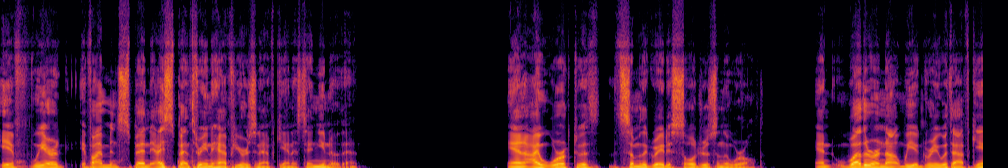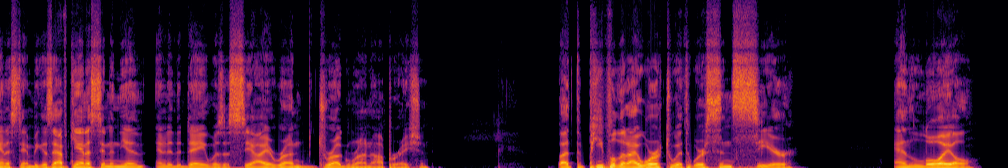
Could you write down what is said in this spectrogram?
if we are, if I've been spending, I spent three and a half years in Afghanistan, you know that. And I worked with some of the greatest soldiers in the world. And whether or not we agree with Afghanistan, because Afghanistan, in the end of the day, was a CIA run, drug run operation. But the people that I worked with were sincere and loyal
